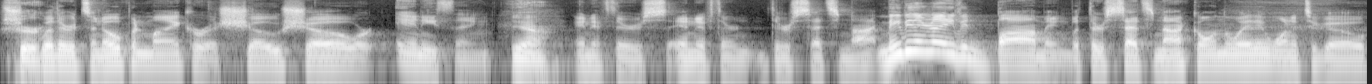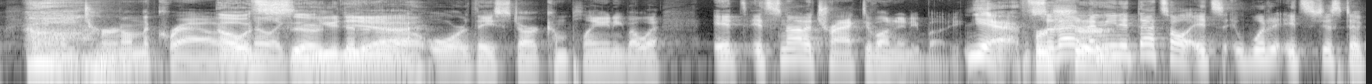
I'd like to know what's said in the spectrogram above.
Sure. whether it's an open mic or a show show or anything, yeah. and if there's and if their their sets not maybe they're not even bombing, but their sets not going the way they want it to go, and they turn on the crowd. Oh, and they're it's like so- you da, yeah. or they start complaining about what. It, it's not attractive on anybody. Yeah, for so that, sure. I mean, it, that's all. It's what it's just a,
